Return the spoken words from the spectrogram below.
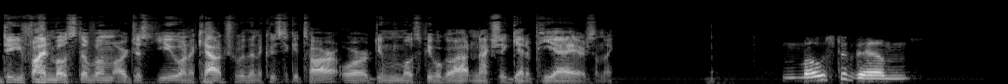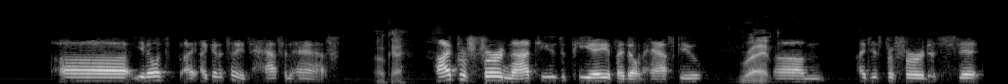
Do you find most of them are just you on a couch with an acoustic guitar, or do most people go out and actually get a PA or something? most of them uh you know it's i, I gotta say it's half and half Okay. i prefer not to use a pa if i don't have to Right. Um, I just prefer to sit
